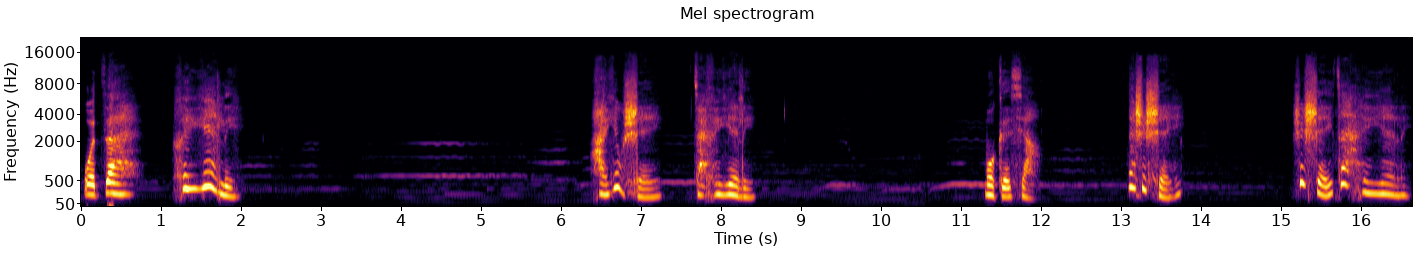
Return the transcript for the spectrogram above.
我在黑夜里。还有谁在黑夜里？莫格想，那是谁？是谁在黑夜里？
